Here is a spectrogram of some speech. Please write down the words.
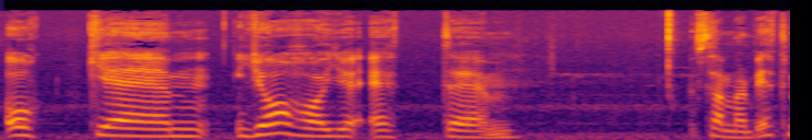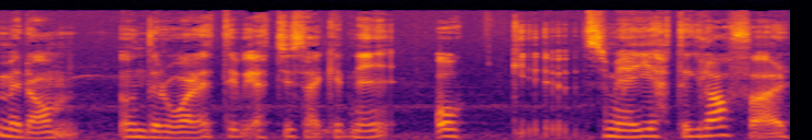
Och ehm, jag har ju ett ehm, samarbete med dem under året, det vet ju säkert ni. Och eh, som jag är jätteglad för.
